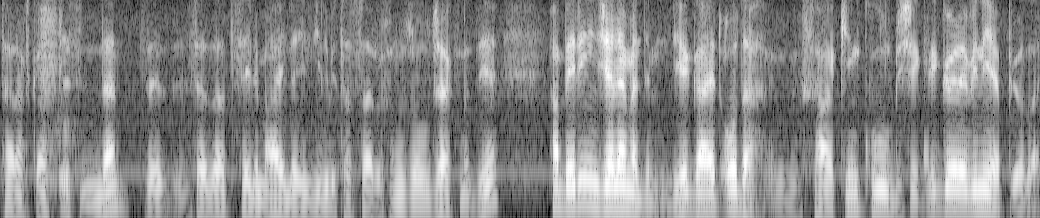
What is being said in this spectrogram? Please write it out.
taraf gazetesinden Sedat Selim Ay ile ilgili bir tasarrufunuz olacak mı diye. Haberi incelemedim diye gayet o da sakin, cool bir şekilde görevini yapıyorlar.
